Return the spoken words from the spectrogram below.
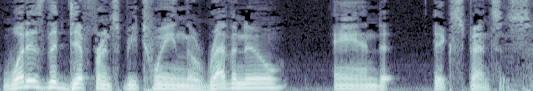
what is the difference between the revenue and expenses?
